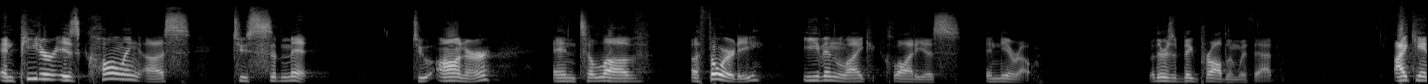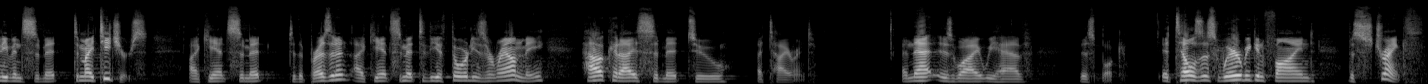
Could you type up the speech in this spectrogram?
And Peter is calling us to submit, to honor, and to love authority, even like Claudius and Nero. But there's a big problem with that. I can't even submit to my teachers. I can't submit to the president. I can't submit to the authorities around me. How could I submit to a tyrant? And that is why we have this book. It tells us where we can find the strength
